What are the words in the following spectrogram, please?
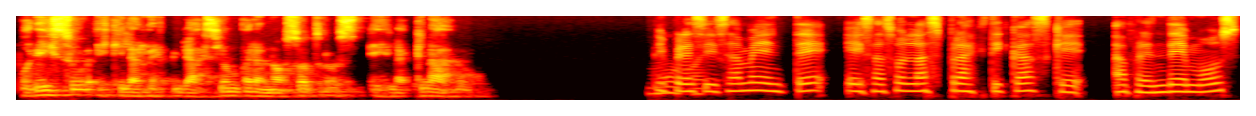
Por eso es que la respiración para nosotros es la clave. Y precisamente esas son las prácticas que aprendemos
